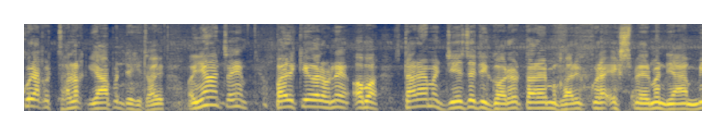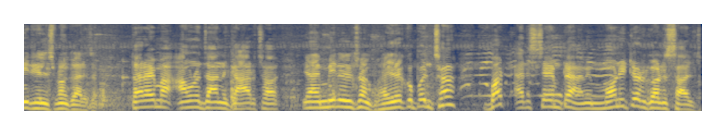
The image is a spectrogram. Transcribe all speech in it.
कुराको झलक यहाँ पनि देखिन्छ है। यहाँ चाहिँ पहिला के गर्यो भने अब तराईमा जे जति गर्यो तराईमा गरेको कुरा एक्सपेरिमेन्ट यहाँ मिड हिल्समा गरेछ। तराईमा आउन जानु गाह्रो छ यहाँ मिड हिल्समा भइरहेको पनि छ but at the same time हामी मोनिटर गर्न साल्छ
